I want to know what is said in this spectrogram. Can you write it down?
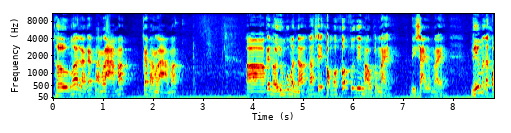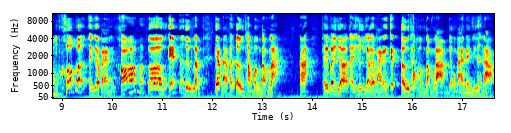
thường á, là các bạn làm á các bạn làm á à, cái nội dung của mình á nó sẽ không có khớp với cái màu trong này design trong này. Nếu mà nó không khớp á, thì các bạn khó có ép nó được lắm. Các bạn phải tự thân vận động làm. À, thì bây giờ thầy hướng dẫn các bạn cái cách tự thân vận động làm cho các bạn này như thế nào.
